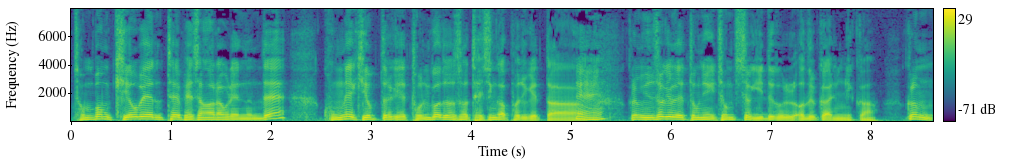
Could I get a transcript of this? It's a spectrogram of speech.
전범 기업한테 배상하라고 그랬는데 국내 기업들에게 돈 걷어서 대신 갚아주겠다. 네. 그럼 윤석열 대통령이 정치적 이득을 얻을 거 아닙니까? 그럼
